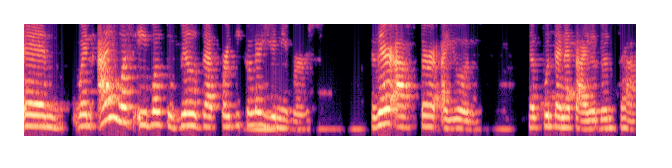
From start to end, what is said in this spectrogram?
And when I was able to build that particular universe, thereafter, ayun, nagpunta na tayo dun sa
